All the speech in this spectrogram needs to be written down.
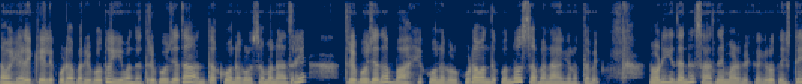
ನಾವು ಹೇಳಿಕೆಯಲ್ಲಿ ಕೂಡ ಬರಿಬೋದು ಈ ಒಂದು ತ್ರಿಭುಜದ ಅಂತಃಕೋನಗಳು ಸಮನಾದರೆ ತ್ರಿಭುಜದ ಬಾಹ್ಯ ಕೋನಗಳು ಕೂಡ ಒಂದಕ್ಕೊಂದು ಸಮನಾಗಿರುತ್ತವೆ. ನೋಡಿ, ಇದನ್ನು ಸಾಧನೆ ಮಾಡಬೇಕಾಗಿರೋದು ಇಷ್ಟೇ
